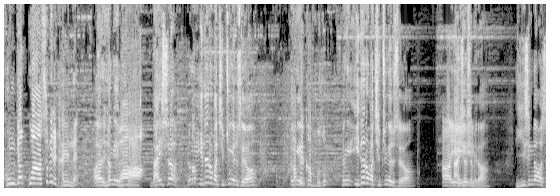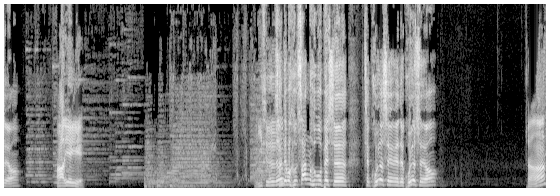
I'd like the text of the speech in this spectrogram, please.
공격과 수비를 다 했네. 아 형님 와 나이스 형님 이대로만 집중해 주세요 형님, 카페카 보소. 형님 이대로만 집중해주세요 아 예. 나이스였습니다 2승 남았어요 아, 예, 예. 2승. 상대방 후, 쌍후보 패스 자 고였어요 애들 고였어요 자,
